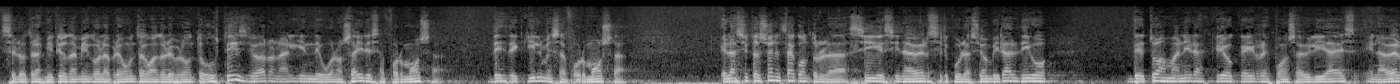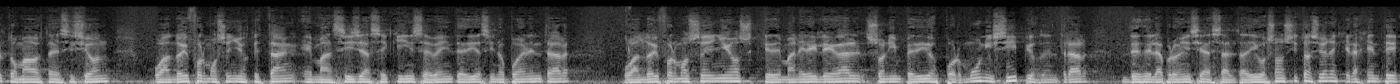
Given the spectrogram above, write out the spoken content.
se lo transmitió también con la pregunta cuando le preguntó, ¿ustedes llevaron a alguien de Buenos Aires a Formosa? Desde Quilmes a Formosa. Eh, la situación está controlada, sigue sin haber circulación viral. Digo, de todas maneras creo que hay responsabilidades en haber tomado esta decisión cuando hay formoseños que están en Mansilla hace 15, 20 días y no pueden entrar, cuando hay formoseños que de manera ilegal son impedidos por municipios de entrar desde la provincia de Salta. Digo, son situaciones que la gente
